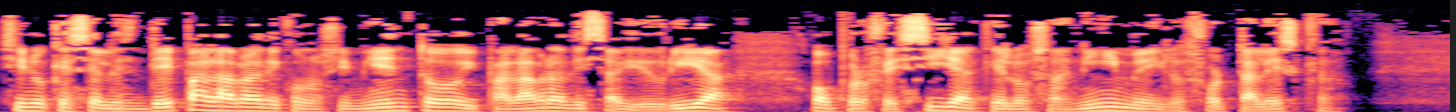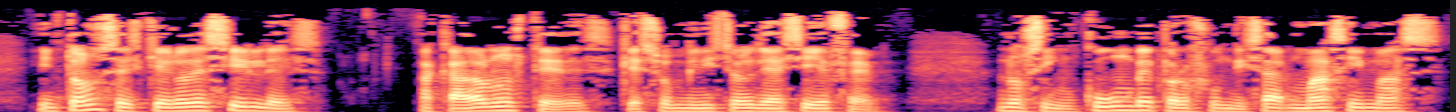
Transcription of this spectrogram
sino que se les dé palabra de conocimiento y palabra de sabiduría o profecía que los anime y los fortalezca. Entonces quiero decirles a cada uno de ustedes que son ministros de ICFM, nos incumbe profundizar más y más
